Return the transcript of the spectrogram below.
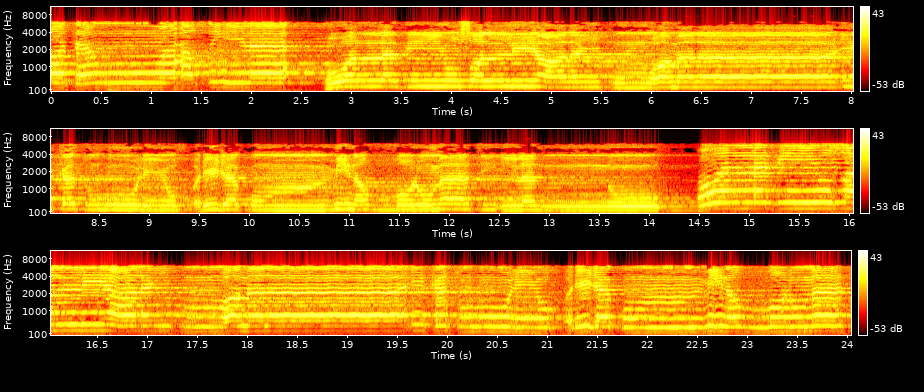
بكرة وأصيلا. هو الذي يصلي عليكم وملائكته ليخرجكم من الظلمات إلى النور. هو الذي يصلي عليكم وملائكته ليخرجكم من الظلمات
